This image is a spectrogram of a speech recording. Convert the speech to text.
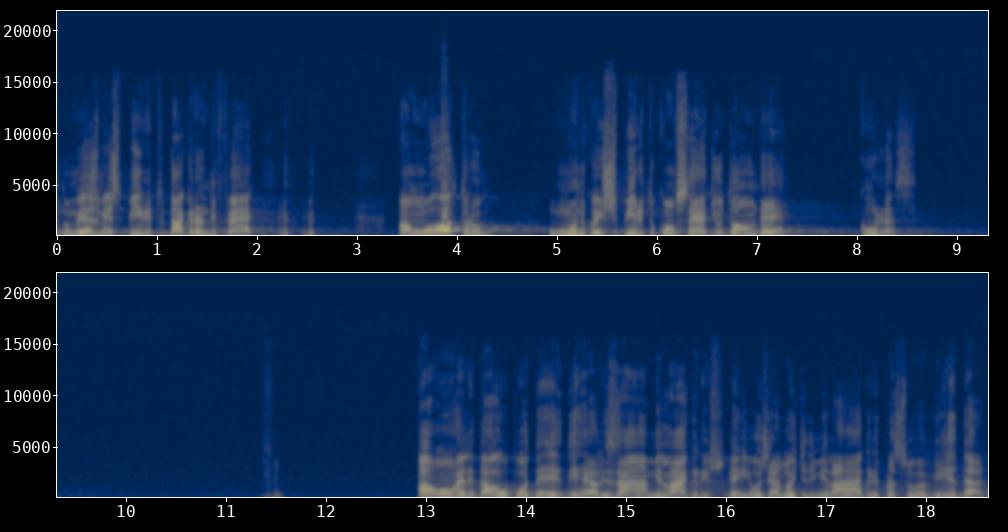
no mesmo Espírito, dá grande fé. a um outro, o único Espírito concede o dom de curas. A um ele dá o poder de realizar milagres. Ei, hoje é a noite de milagre para a sua vida,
